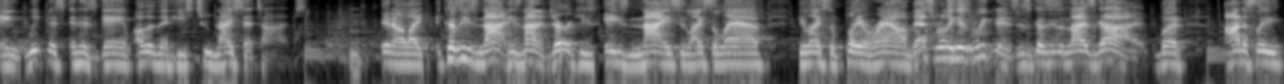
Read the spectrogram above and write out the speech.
a weakness in his game other than he's too nice at times. Hmm. You know, like because he's not, he's not a jerk. He's he's nice. He likes to laugh. He likes to play around. That's really his weakness, is because he's a nice guy. But honestly,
